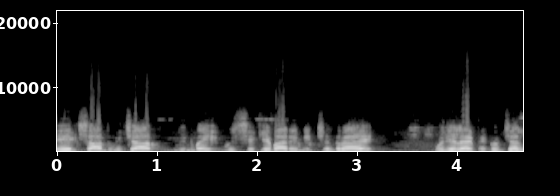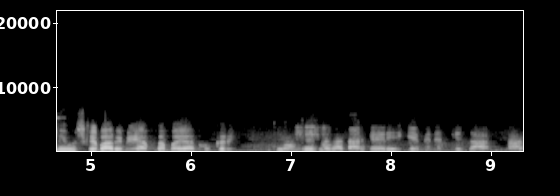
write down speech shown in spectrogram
एक साथ विचार विनिमय विषय के बारे में चल रहा है। मुझे लगता है कि जल्द ही उसके बारे में अपना बयान वो करेंगे। कांग्रेस लगातार कह रही है कि एमएनएस के साथ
